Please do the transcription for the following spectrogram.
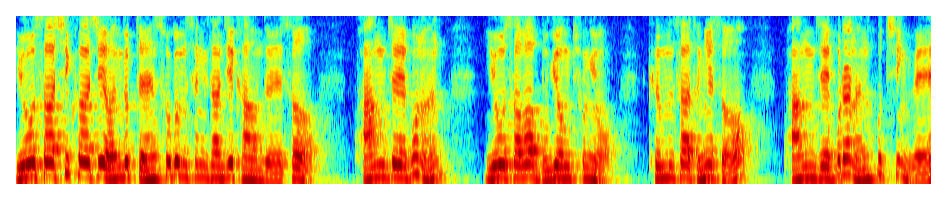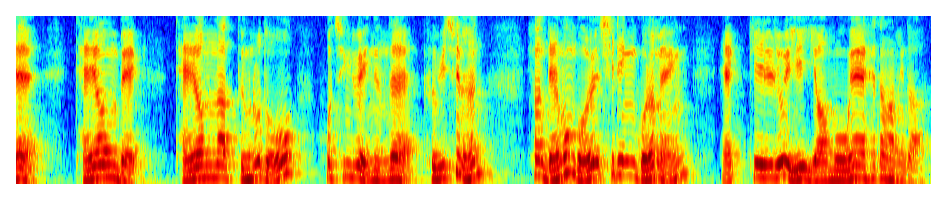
요사 식화지에 언급된 소금 생산지 가운데에서 광제호는 요사와 무경총요, 금사 등에서 광제호라는 호칭 외에 대염백, 대염락 등으로도 호칭되어 있는데 그 위치는 현 내몽골 시린고라맹 액길류의 여모에 해당합니다.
